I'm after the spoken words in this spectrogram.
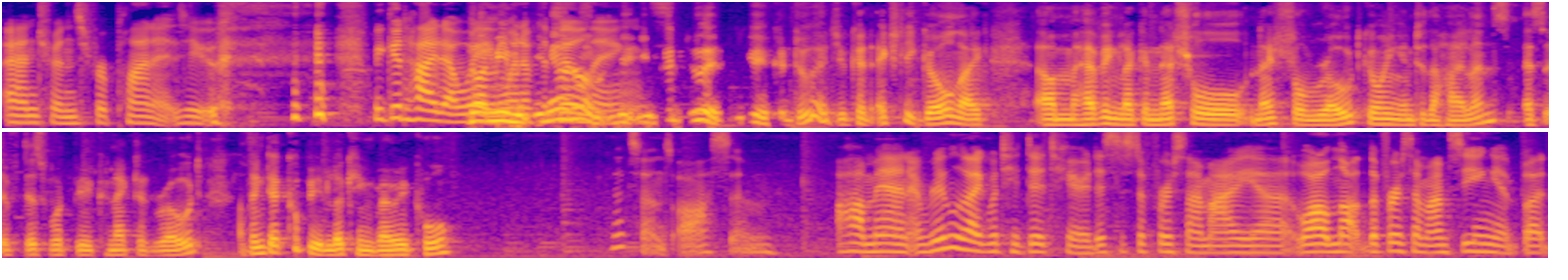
entrance for Planet Zoo? we could hide away in one of the yeah, no, buildings. you, you could do it. You could do it. You could actually go like um, having like a natural natural road going into the highlands, as if this would be a connected road. I think that could be looking very cool. That sounds awesome. Oh man, I really like what he did here. This is the first time I, uh, well, not the first time I'm seeing it, but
